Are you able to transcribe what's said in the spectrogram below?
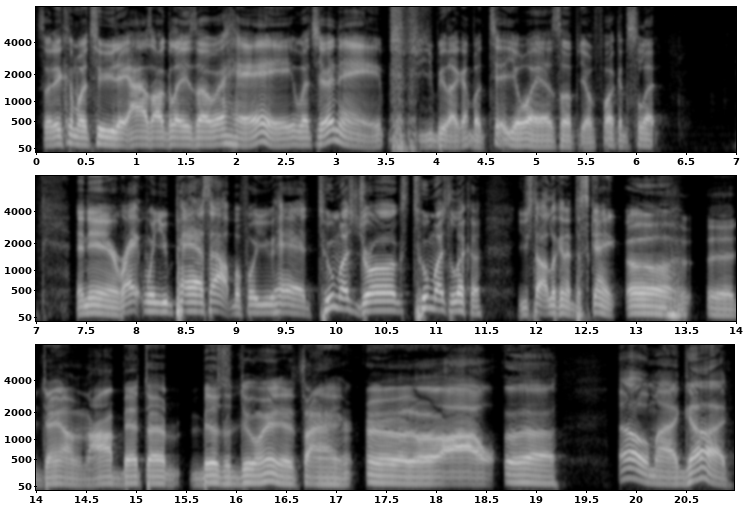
So they come up to you, their eyes all glazed over. Hey, what's your name? you be like, I'm gonna tear your ass up, you fucking slut. And then right when you pass out before you had too much drugs, too much liquor, you start looking at the skank. Uh, uh damn, I bet that bitch will do anything. Uh, uh, oh my God.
